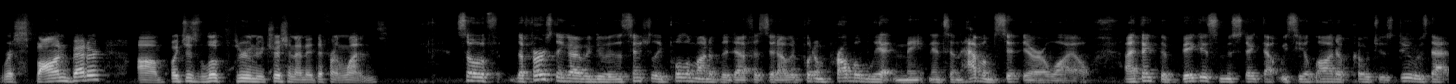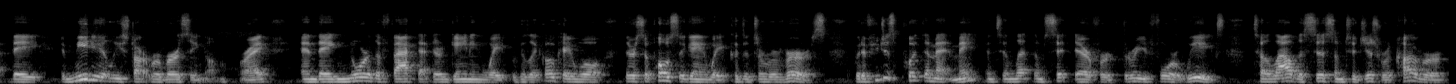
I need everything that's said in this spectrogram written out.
respond better, um, but just look through nutrition at a different lens. So if the first thing I would do is essentially pull them out of the deficit, I would put them probably at maintenance and have them sit there a while. I think the biggest mistake that we see a lot of coaches do is that they immediately start reversing them, right? And they ignore the fact that they're gaining weight because like, okay, well, they're supposed to gain weight because it's a reverse. But if you just put them at maintenance and let them sit there for three, four weeks to allow the system to just recover,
